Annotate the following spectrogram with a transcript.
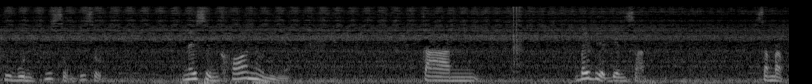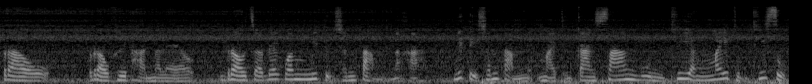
คือบุญที่สูงที่สุด ในสิ่งข้อหนึ่งเนี่ยการ ไม่เบียดเบียนสัตว์สำหรับเราเราเคยผ่านมาแล้ว เราจะเรียกว่ามิติชั้นต่ำนะคะ มิติชั้นต่ำเนี่ยหมายถึงการสร้างบุญที่ยังไม่ถึงที่สุด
